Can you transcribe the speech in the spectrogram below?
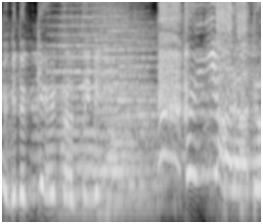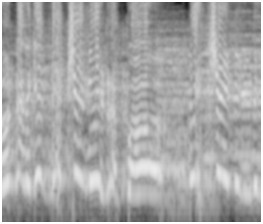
ಮುಗಿದು ಕೇಳ್ಕೊಳ್ತೀನಿ. ಯಾರಾದ್ರೂ ನನಗೆ ಭಿಕ್ಷೆ ನೀಡ್ರಪ್ಪ. ಭಿಕ್ಷೆ ನೀಡಿ.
